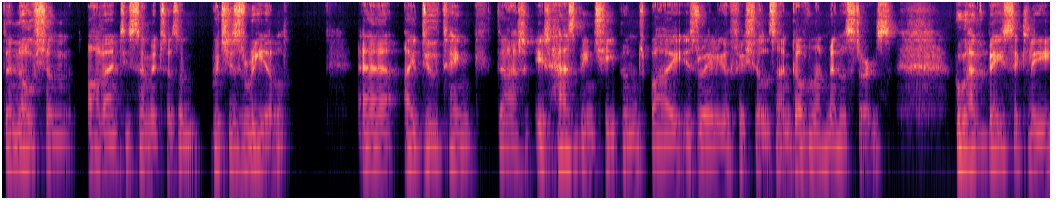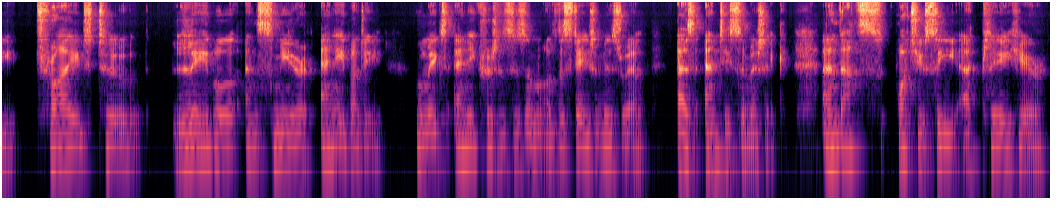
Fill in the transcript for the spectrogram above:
the notion of anti Semitism, which is real, uh, I do think that it has been cheapened by Israeli officials and government ministers who have basically tried to label and smear anybody who makes any criticism of the state of Israel as anti Semitic. And that's what you see at play here.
